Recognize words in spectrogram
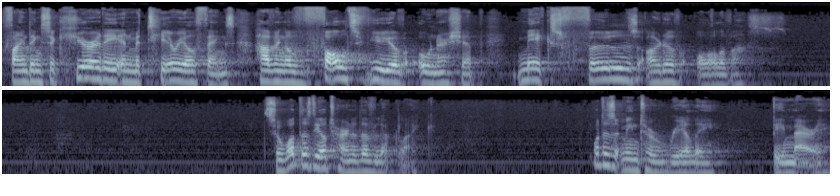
finding security in material things, having a false view of ownership makes fools out of all of us. So, what does the alternative look like? What does it mean to really be merry?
